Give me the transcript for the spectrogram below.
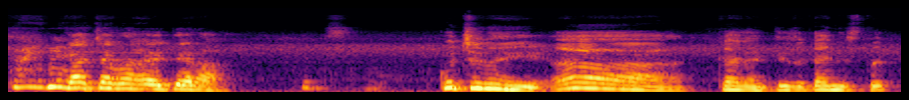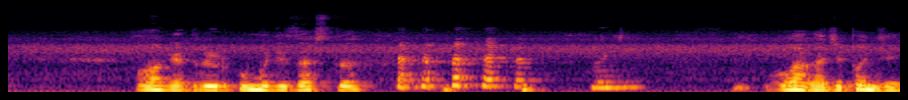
काय नाही. काय चल रहा है तेरा? कुछ नाही. आ काय नाही तिचं काय नसतं. वाघ्यात रिडकू मध्येच असतं. म्हणजे? वाघाचे पंजे.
